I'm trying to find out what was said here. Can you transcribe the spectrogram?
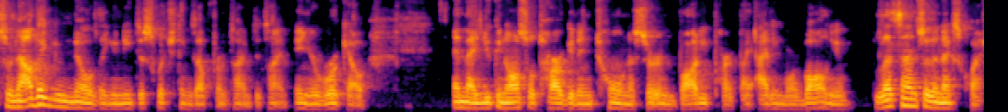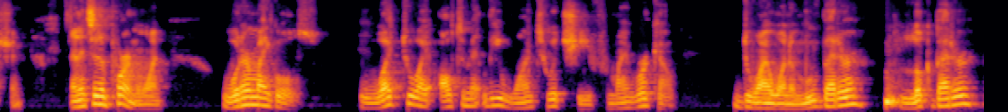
So now that you know that you need to switch things up from time to time in your workout, and that you can also target and tone a certain body part by adding more volume, let's answer the next question. And it's an important one. What are my goals? What do I ultimately want to achieve from my workout? Do I want to move better, look better,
